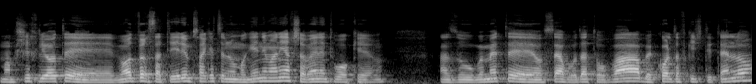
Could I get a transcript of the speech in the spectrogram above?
ממשיך להיות אה, מאוד ורסטילי, משחק אצלנו מגן ימני, עכשיו אין את ווקר. אז הוא באמת עושה עבודה טובה בכל תפקיד שתיתן לו.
